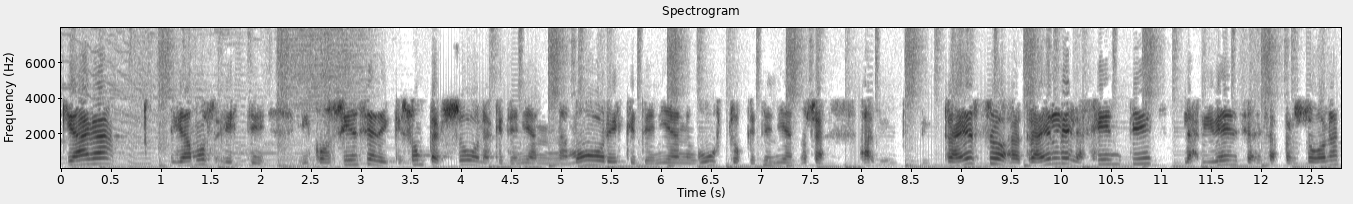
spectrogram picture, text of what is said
que haga digamos, este, conciencia de que son personas que tenían amores, que tenían gustos, que tenían, o sea, a, traerle a la gente las vivencias de esas personas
